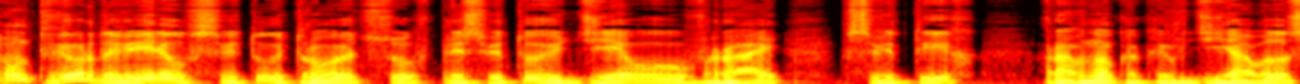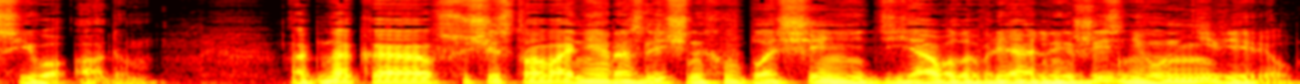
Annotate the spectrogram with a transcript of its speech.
Он твердо верил в Святую Троицу, в Пресвятую Деву, в рай, в святых, равно как и в дьявола с его адом. Однако в существование различных воплощений дьявола в реальной жизни он не верил.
